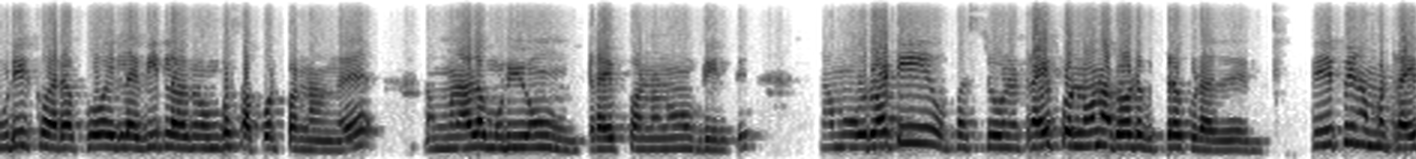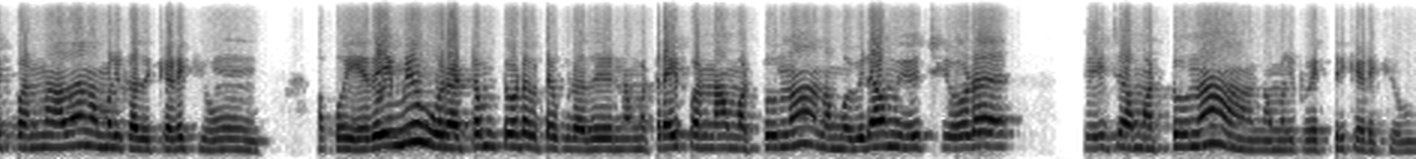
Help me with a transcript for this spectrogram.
முடிவுக்கு வரப்போ இல்ல வீட்ல வந்து ரொம்ப சப்போர்ட் பண்ணாங்க. நம்மளால முடியும் ட்ரை பண்ணணும் அப்படின்ட்டு. நம்ம ஒரு வாட்டி ஃபர்ஸ்ட் ஒன்று ட்ரை பண்ணோம்னு அதோட விட்டுறக்கூடாது. திருப்பி நம்ம ட்ரை பண்ணாதான் நம்மளுக்கு அது கிடைக்கும். அப்போ எதையுமே ஒரு அட்டம்ப்டோட விட்டக்கூடாது. நம்ம ட்ரை பண்ணா மட்டும்தான் நம்ம விடாமுயற்சியோட ஜெயிச்சா மட்டும்தான் நம்மளுக்கு வெற்றி கிடைக்கும்.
